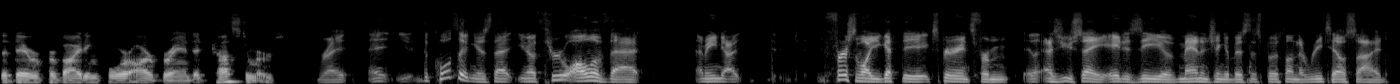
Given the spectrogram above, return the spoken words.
that they were providing for our branded customers. Right. And the cool thing is that, you know, through all of that, I mean, first of all, you get the experience from, as you say, A to Z of managing a business, both on the retail side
